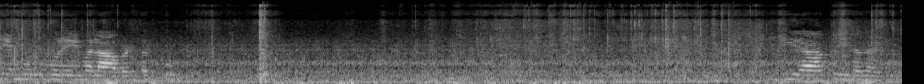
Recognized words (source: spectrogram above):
हे मुरमुरे मला आवडतात खूप. जिरा क्रिशासाठी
